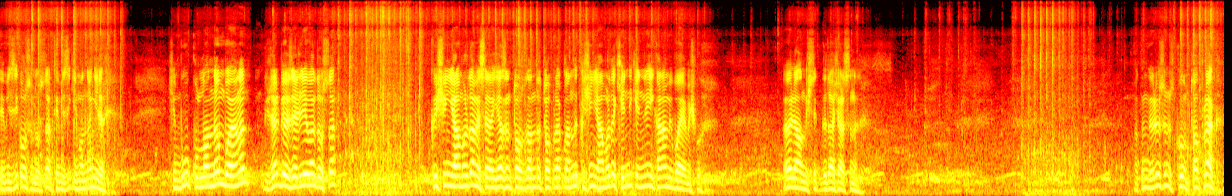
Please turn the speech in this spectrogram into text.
Temizlik olsun dostlar. Temizlik imandan gelir. Şimdi bu kullandığım boyanın güzel bir özelliği var dostlar. Kışın yağmurda mesela yazın tozlandı, topraklandı. Kışın yağmurda kendi kendine yıkanan bir boyamış bu. Öyle almıştık gıda çarşısını. Bakın görüyorsunuz kum, toprak.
